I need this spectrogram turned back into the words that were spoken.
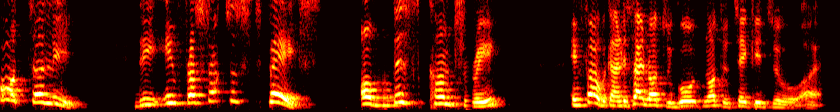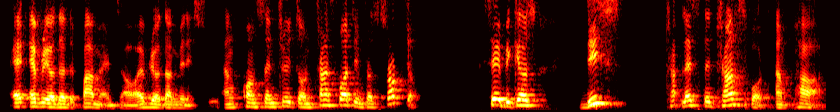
totally the infrastructure space of this country. In fact, we can decide not to go, not to take it to uh, every other department or every other ministry and concentrate on transport infrastructure. Say, because this, let's say transport and power,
